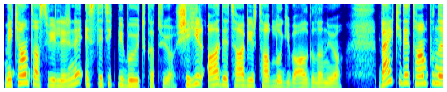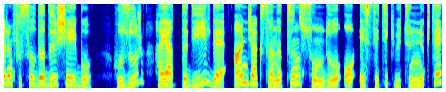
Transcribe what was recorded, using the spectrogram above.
mekan tasvirlerine estetik bir boyut katıyor. Şehir adeta bir tablo gibi algılanıyor. Belki de Tanpınar'ın fısıldadığı şey bu. Huzur, hayatta değil de ancak sanatın sunduğu o estetik bütünlükte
